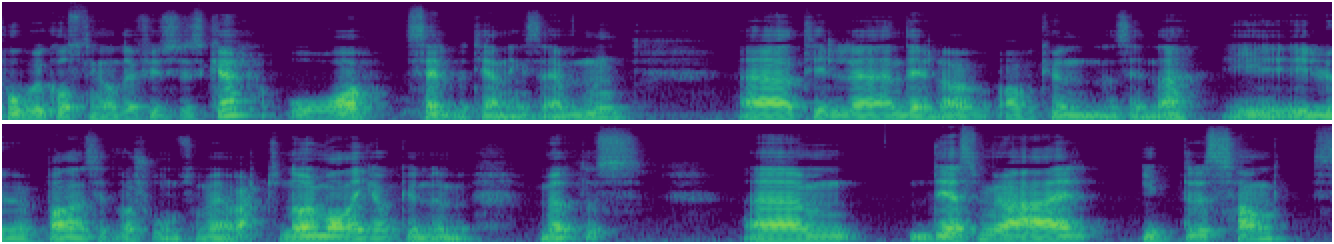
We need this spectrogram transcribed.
på bekostning av det fysiske, og selvbetjeningsevnen til en del av, av kundene sine i, i, løpet av den situasjonen som vi har vært, når man ikke har kunnet møtes. Um, det som jo er interessant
